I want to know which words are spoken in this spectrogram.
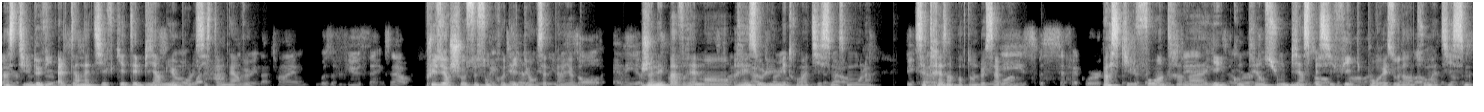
Un style de vie alternatif qui était bien mieux pour le système nerveux. Plusieurs choses se sont produites durant cette période. Je n'ai pas vraiment résolu mes traumatismes à ce moment-là. C'est très important de le savoir. Parce qu'il faut un travail et une compréhension bien spécifique pour résoudre un traumatisme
